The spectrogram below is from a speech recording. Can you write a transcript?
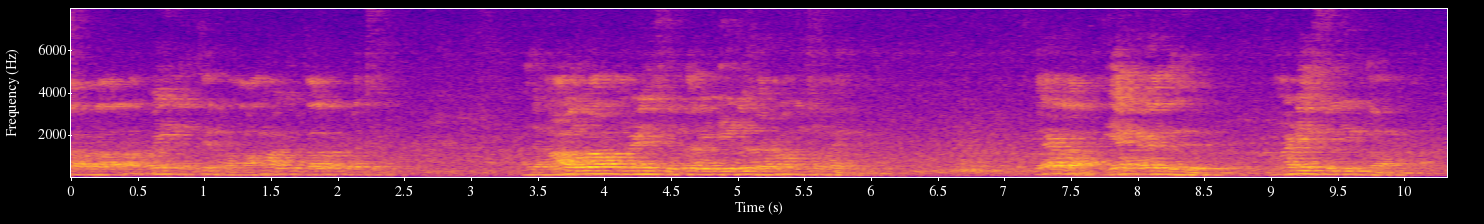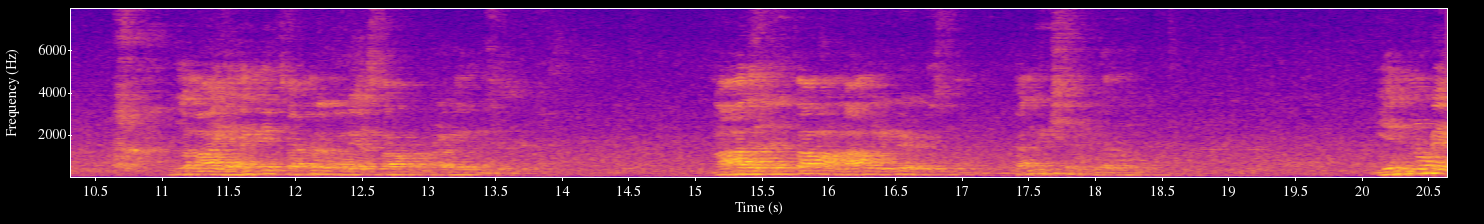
சாப்பிடாதான் பையன் நிறுத்திடுறாங்க அம்மாவுக்கு தலை கிடச்சிருக்கு இந்த நாலு வாரம் முன்னாடியே சொல்ல ரெண்டு கிலோ சக்கரை மிச்சமாயிருக்கு. கேட்கலாம் ஏன் கிடையாது முன்னாடியே சொல்லியிருந்தாங்க. இல்லைம்மா எனக்கே சக்கரை நிறையா சாப்பிட்ற இருந்துச்சு. நான் அதை நிறுத்தாம நான் வரைக்கும் பேசணும் கன்விக்ஷன் இருக்காது. என்னுடைய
